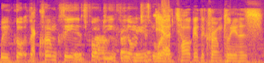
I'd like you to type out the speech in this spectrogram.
We've got the crumb cleaners 14 Um, kilometers away. Yeah, target the crumb cleaners.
